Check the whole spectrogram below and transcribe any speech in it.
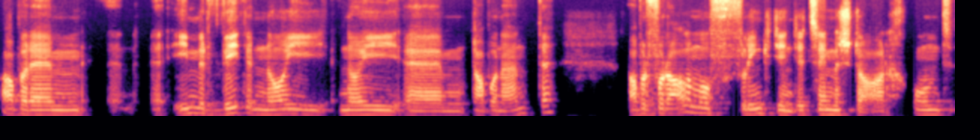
aber ähm, äh, immer wieder neue, neue ähm, Abonnenten. Aber vor allem auf LinkedIn, dort sind wir stark. Und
